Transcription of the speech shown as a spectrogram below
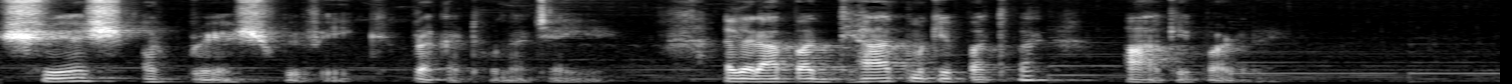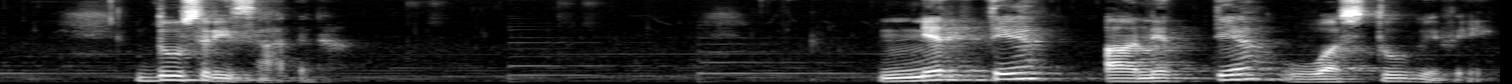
श्रेयस और प्रेयस विवेक प्रकट होना चाहिए। अगर आप अध्यात्म के पथ पर आगे बढ़ रहे दूसरी साधना। नित्य अनित्य वस्तु विवेक।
